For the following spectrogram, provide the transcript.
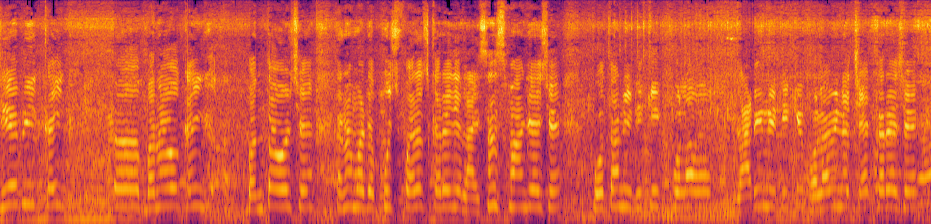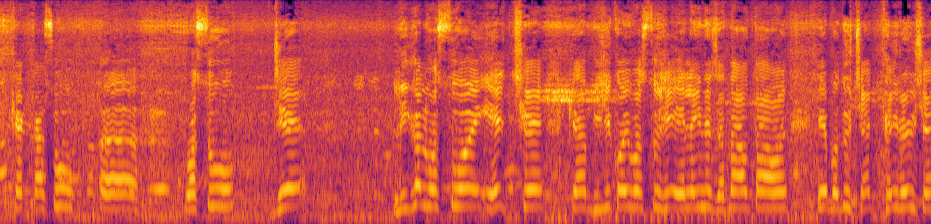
જે બી કંઈક બનાવો કંઈક બનતા હોય છે, એના માટે પૂછપરછ કરે છે લાઇસન્સ માંગે છે, પોતાની ડિક્કી ખોલાવે, ગાડીની ડિક્કી ખોલાવીને ચેક કરે છે કે કશું વસ્તુ જે લીગલ વસ્તુ હોય એ જ છે કે બીજી કોઈ વસ્તુ છે એ લઈને જતા આવતા હોય, એ બધું ચેક થઈ રહ્યું છે.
